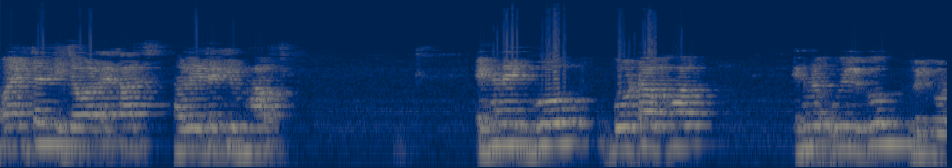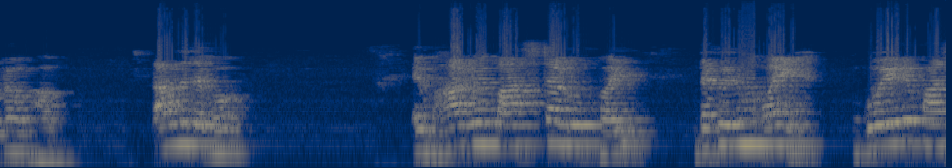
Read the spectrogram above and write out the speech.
পয়েন্টটা কি যাওয়াটা কাজ, তাহলে এটা কি ভাব? এখানে গো গোটা ভাব। এখানে উইল গো উইল গোটা ভাব। তাহলে দেখো, এই ভার্বের পাঁচটা রূপ হয়, দেখো এখানে ওয়েন্ট গো এর পাঁচ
